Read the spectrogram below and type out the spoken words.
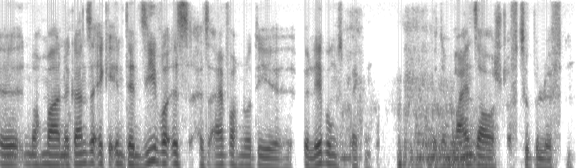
äh, nochmal eine ganze Ecke intensiver ist, als einfach nur die Belebungsbecken mit dem Reinsauerstoff zu belüften.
